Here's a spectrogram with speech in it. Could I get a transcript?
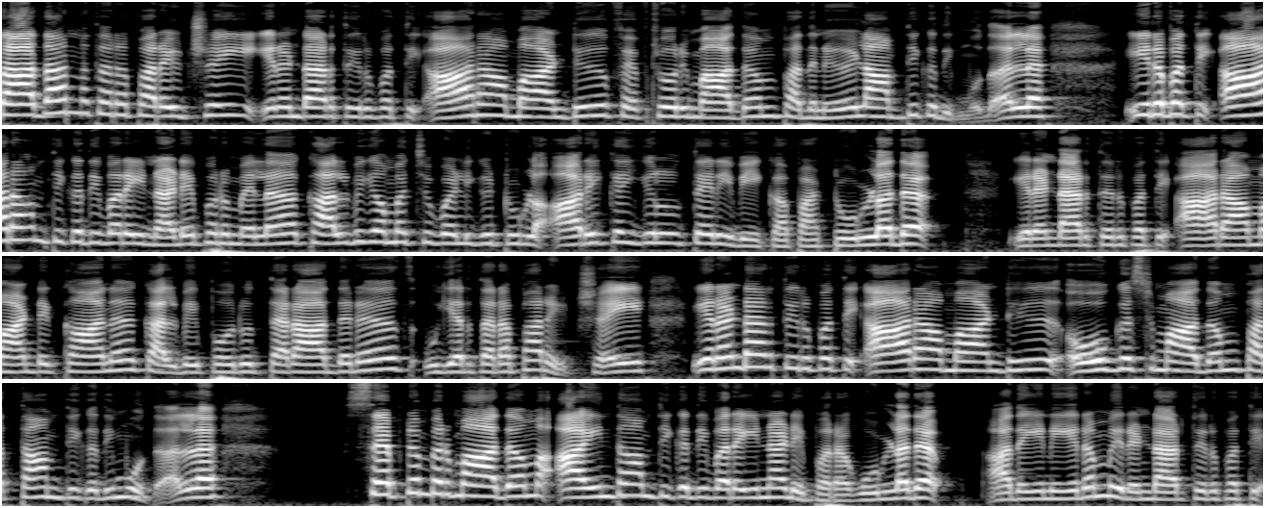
சாதாரண தர பரீட்சை இரண்டாயிரத்தி இருபத்தி ஆறாம் ஆண்டு பிப்ரவரி மாதம் பதினேழாம் திகதி முதல் இருபத்தி ஆறாம் திகதி வரை நடைபெறும் என கல்வி அமைச்சு வெளியிட்டுள்ள அறிக்கையில் தெரிவிக்கப்பட்டுள்ளது. இரண்டாயிரத்தி இருபத்தி ஆறாம் ஆண்டிற்கான கல்வி பொருத்தராதர உயர்தர பரீட்சை இரண்டாயிரத்தி இருபத்தி ஆறாம் ஆண்டு ஆகஸ்ட் மாதம் பத்தாம் திகதி முதல் செப்டம்பர் மாதம் ஐந்தாம் திகதி வரை நடைபெறவுள்ளது. அதே நேரம் இரண்டாயிரத்தி இருபத்தி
